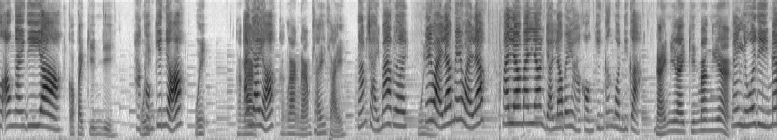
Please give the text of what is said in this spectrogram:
อเอาไงดีอะ ก็ไปกินดิ หาอุ๊ย ของกินเหรอ อุ้ยข้างอะล่างไรเหรอ ข้างล่างน้ำใสใสน้ำใสมากเลย อุ้ยไม่ไหวแล้วไม่ไหวแล้ว มาเร็วมาเร็วเดี๋ยวเราไปหาของกินข้างบนดีกว่า ไหนมีอะไรกินบ้างเนี่ย ไม่รู้ดิแม่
